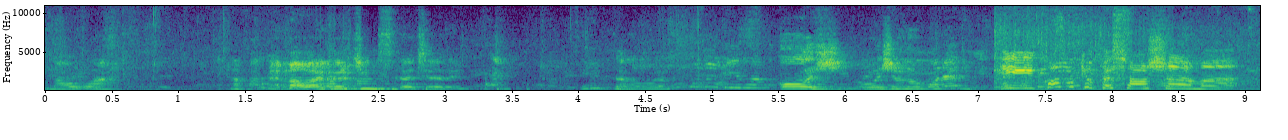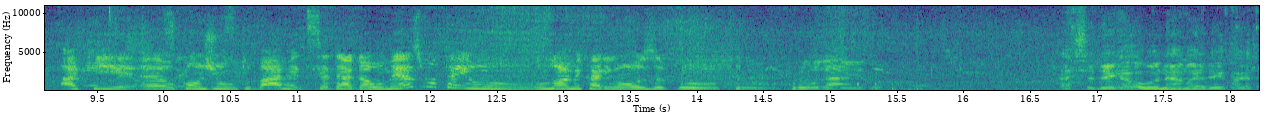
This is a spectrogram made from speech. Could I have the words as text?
Mauá. É, Mauá é pertinho de Cidade Tiradentes. Então, eu não moraria lá. Hoje, hoje eu não moraria. E como que o pessoal chama aqui é, o conjunto, o bairro? É de CDHU mesmo ou tem um, um nome carinhoso pro, pro, pro lugar? É CDHU, né? A maioria conhece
